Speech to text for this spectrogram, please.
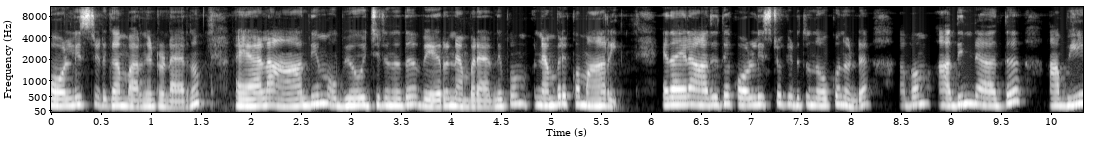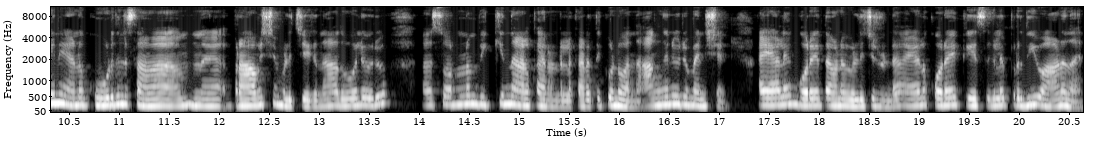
കോൾ ലിസ്റ്റ് എടുക്കാൻ പറഞ്ഞിട്ടുണ്ടായിരുന്നു. അയാൾ ആദ്യം ഉപയോഗിച്ചിരുന്നത് വേറൊരു നമ്പറായിരുന്നു ഇപ്പം നമ്പറൊക്കെ മാറി. ഏതായാലും ആദ്യത്തെ കോൾ ലിസ്റ്റൊക്കെ എടുത്ത് നോക്കുന്നുണ്ട്. അപ്പം അതിന്റെ അകത്ത് അഭിയനെയാണ് കൂടുതൽ പ്രാവശ്യം വിളിച്ചേക്കുന്നത്. അതുപോലെ ഒരു സ്വർണം വിൽക്കുന്ന ആൾക്കാരുണ്ടല്ലോ കടത്തിക്കൊണ്ട് വന്ന. അങ്ങനെ ഒരു മനുഷ്യൻ അയാളെയും കുറേ തവണ വിളിച്ചിട്ടുണ്ട്. അയാൾ കുറേ കേസുകളെ പ്രതിയുമാണ് താൻ.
